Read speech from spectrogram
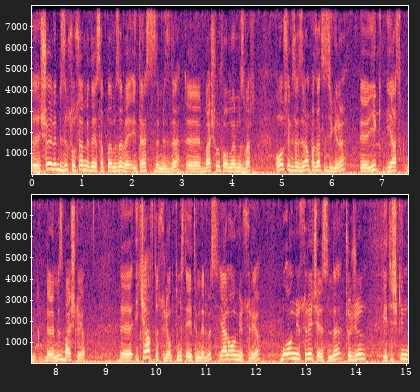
e, şöyle bizim sosyal medya hesaplarımızda ve internet sitemizde e, başvuru formlarımız var. 18 Haziran Pazartesi günü e, ilk yaz dönemimiz başlıyor. E, iki hafta sürüyor optimist eğitimlerimiz. Yani 10 gün sürüyor. Bu 10 gün süre içerisinde çocuğun yetişkin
